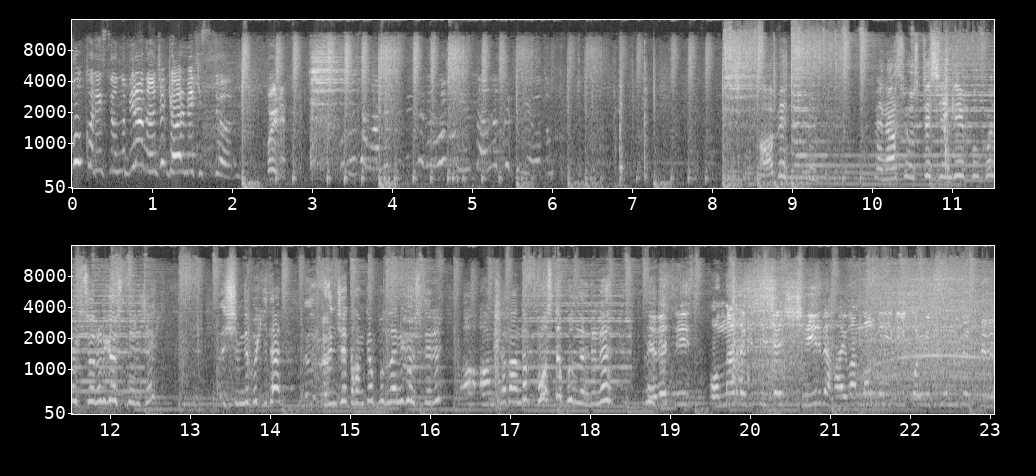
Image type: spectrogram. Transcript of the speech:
Bu koleksiyonunu bir an önce görmek istiyorum. Buyurun. Uzun zamandır kadar hoş bir insanla takılıyordum. Abi Fenasi hostes yengeye pul koleksiyonunu gösterecek. Şimdi bu gider önce damga pullarını gösterir. a- Arkadan da posta pullarını. Evet reis. Onlar da bitince şehir ve hayvanlarla ilgili koleksiyonunu gösterir.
